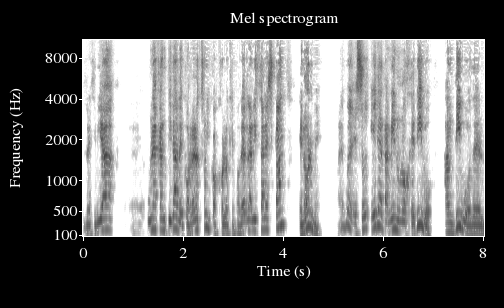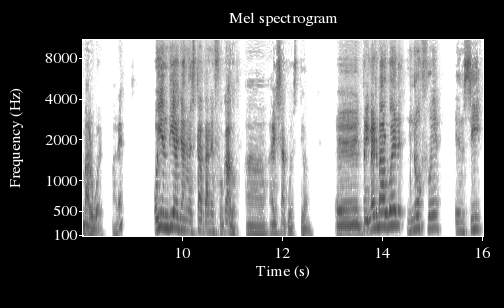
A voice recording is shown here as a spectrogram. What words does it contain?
recibía una cantidad de correos electrónicos con los que poder realizar spam enorme. Pues eso era también un objetivo antiguo del malware. hoy en día ya no está tan enfocado a, esa cuestión. Eh, el primer malware no fue en sí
